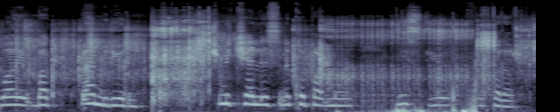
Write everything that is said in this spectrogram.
Vay bak ben biliyorum. Şimdi kellesini koparmamı istiyor. Bu kadar.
